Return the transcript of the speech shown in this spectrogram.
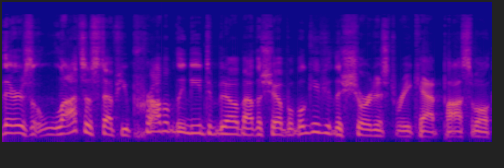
there's lots of stuff you probably need to know about the show, but we'll give you the shortest recap possible.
